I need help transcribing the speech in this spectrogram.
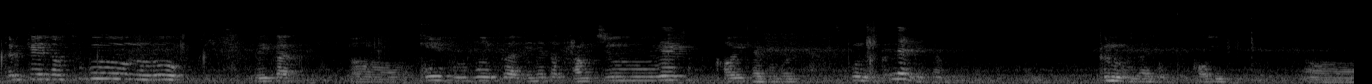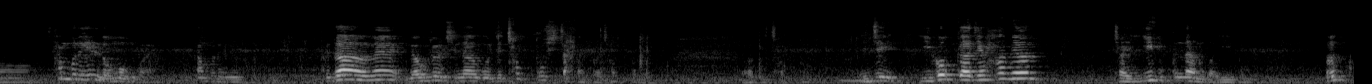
그렇게 해서 수근으로 그러니까 어, 그 부분까지 해서 다음 주에 거의 대부분 수근을 끝낼 예정이에요. 그러면 우리가 이제 거의 어, 3분의 1 넘어온 거야. 3분의 1. 그 다음에 명절 지나고 이제 첩부 시작할 거야. 첩부. 여기 첩부. 이제 이것까지 하면 자 2부 끝나는 거야. 2부. 어?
